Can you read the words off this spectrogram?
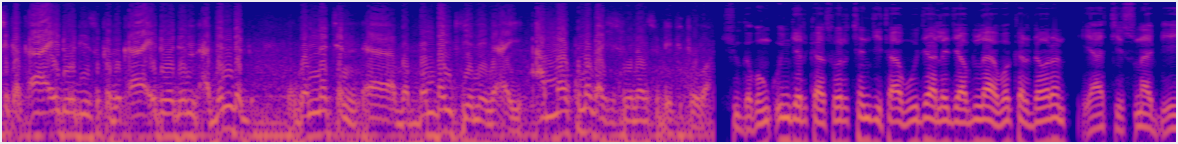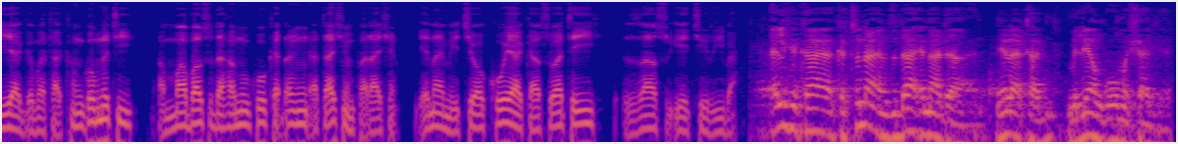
cika ka'idodi suka bi ka'idodin abin da gwamnatin babban banki ya nemi a yi amma kuma gashi sunan su bai fito ba. Shugaban ƙungiyar kasuwar canji ta abuja alhaji abdullahi abubakar dauran ya ce suna biyayya ga matakan gwamnati amma ba su da hannu ko kaɗan a tashin farashin. Yana mai cewa koya kasuwa ta yi za su iya cin riba. kaya ka tuna yanzu da ina da naira ta miliyan goma sha biyar.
